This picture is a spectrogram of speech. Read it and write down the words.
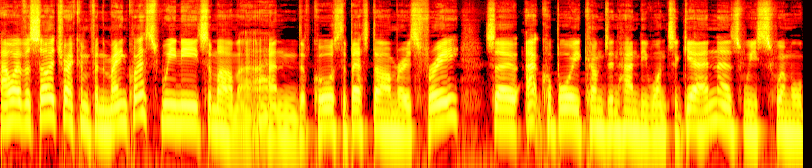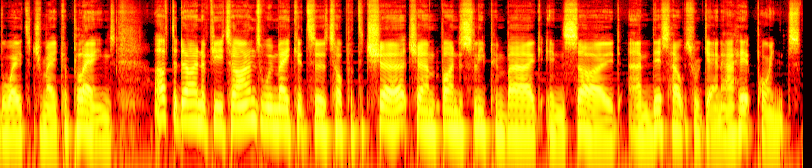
However, sidetracking from the main quest, we need some armour, and of course the best armour is free, so Aquaboy comes in handy once again as we swim all the way to Jamaica Plains. After dying a few times, we make it to the top of the church and find a sleeping bag inside, and this helps regain our hit points.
